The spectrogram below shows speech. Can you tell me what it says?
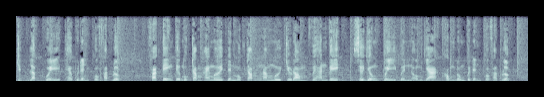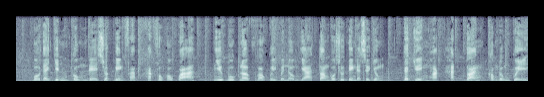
trích lập quỹ theo quy định của pháp luật. Phạt tiền từ 120 đến 150 triệu đồng với hành vi sử dụng quỹ bình ổn giá không đúng quy định của pháp luật. Bộ Tài chính cũng đề xuất biện pháp khắc phục hậu quả như buộc nộp vào quỹ bình ổn giá toàn bộ số tiền đã sử dụng, kết chuyển hoặc hạch toán không đúng quỹ,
